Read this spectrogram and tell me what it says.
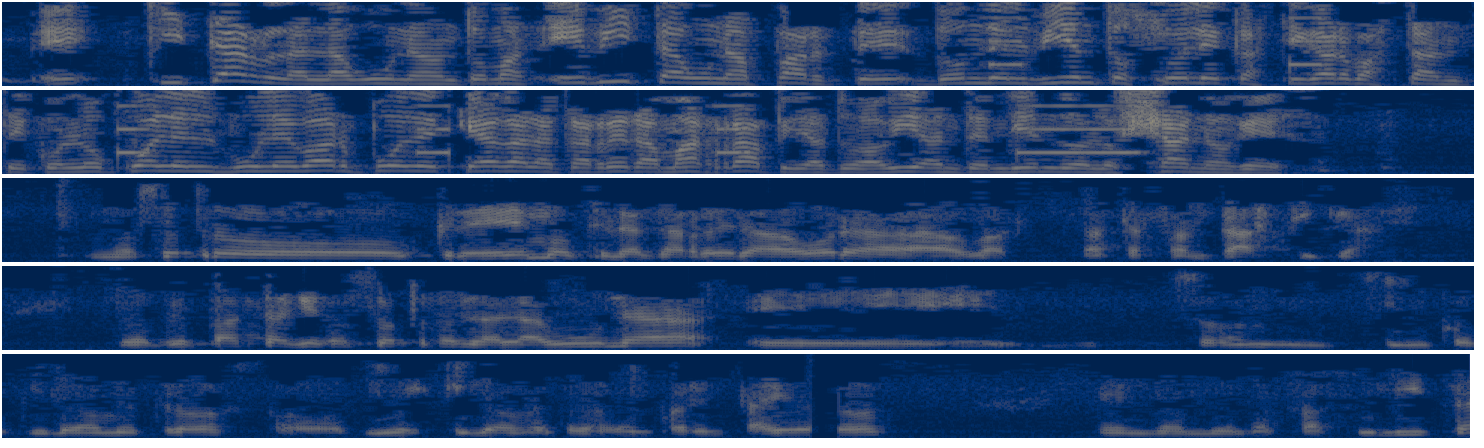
eh, quitar la laguna, don Tomás, evita una parte donde el viento suele castigar bastante, con lo cual el bulevar puede que haga la carrera más rápida todavía, entendiendo lo llano que es. Nosotros creemos que la carrera ahora va a estar fantástica. Lo que pasa es que nosotros en la laguna eh, son 5 kilómetros o 10 kilómetros del 42 en donde nos facilita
